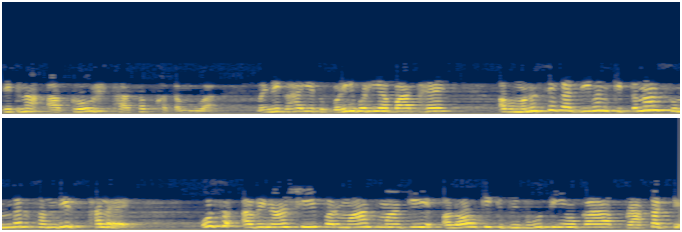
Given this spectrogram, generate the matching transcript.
जितना आक्रोश था, सब खत्म हुआ। मैंने कहा, ये तो बड़ी बढ़िया बात है। अब मनुष्य का जीवन कितना सुंदर संधि स्थल है। उस अविनाशी परमात्मा की अलौकिक विभूतियों का प्राकट्य,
